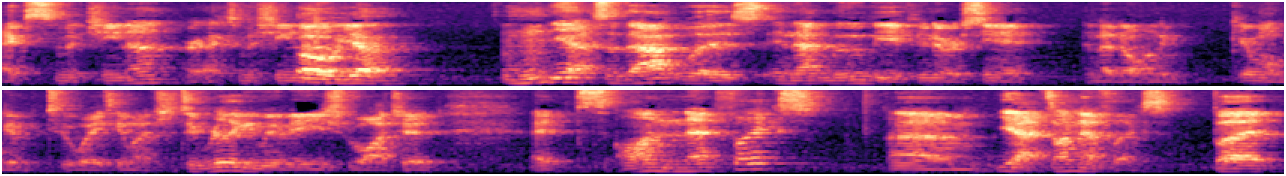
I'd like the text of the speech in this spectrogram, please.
Ex Machina or Ex Machina. Oh yeah, hmm Yeah, so that was in that movie. If you've never seen it, and I don't want to, I won't give it too away too much. It's a really good movie. You should watch it. It's on Netflix. Um, yeah, it's on Netflix. But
